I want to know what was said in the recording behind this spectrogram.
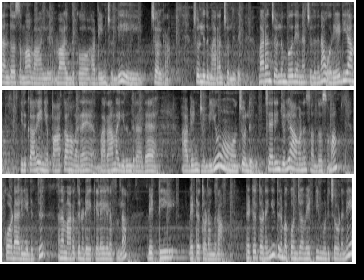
சந்தோஷமாக வாழ் வாழ்ந்துக்கோ அப்படின்னு சொல்லி சொல்கிறான் சொல்லுது மரம் சொல்லுது. மரம் சொல்லும்போது என்ன சொல்லுதுன்னா ஒரேடியா இதுக்காக என்னை பார்க்காம வர வராமல் இருந்துடாத அப்படின்னு சொல்லியும் சொல்லுது. சரின்னு சொல்லி அவனும் சந்தோஷமாக கோடாரி எடுத்து அந்த மரத்தினுடைய கிளைகளை ஃபுல்லாக வெட்டி வெட்ட தொடங்குறான். வெட்ட தொடங்கி திரும்ப கொஞ்சம் வெட்டி முடித்த உடனே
